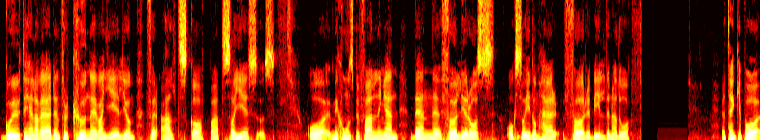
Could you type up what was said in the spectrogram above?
Gå ut i hela världen, förkunna evangelium för allt skapat, sa Jesus. Och missionsbefallningen den följer oss också i de här förebilderna då. Jag tänker på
